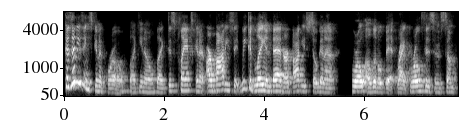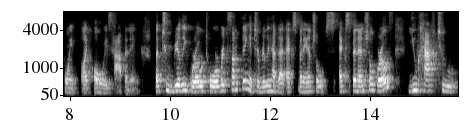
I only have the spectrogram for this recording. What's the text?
because anything's going to grow like you know like this plant's going to our bodies we could lay in bed our body's still going to grow a little bit right growth is in some point like always happening but to really grow towards something and to really have that exponential exponential growth you have to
